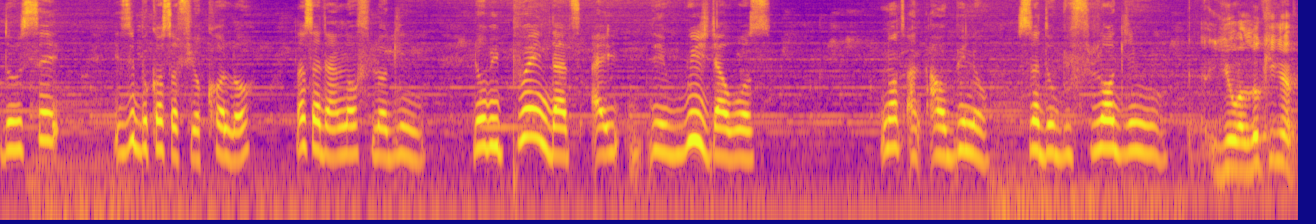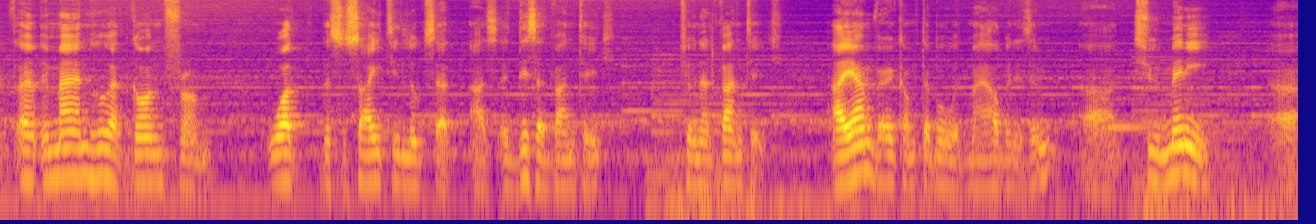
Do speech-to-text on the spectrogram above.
They will say, is it because of your color? That's why they're not flogging me. They'll be praying that I they wish that was not an albino, so they'll be flogging me. You are looking at a, a man who had gone from what the society looks at as a disadvantage to an advantage. I am very comfortable with my albinism. Uh, to many uh,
